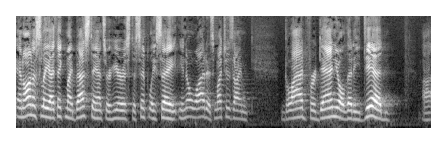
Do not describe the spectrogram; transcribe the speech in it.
and honestly, I think my best answer here is to simply say, you know what? As much as I'm glad for Daniel that he did, uh,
